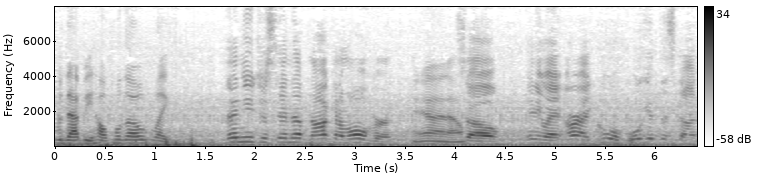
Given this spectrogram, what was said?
Would that be helpful though? Like, Then you just end up knocking them over. yeah, I know. So anyway, all right, cool. We'll get this done.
